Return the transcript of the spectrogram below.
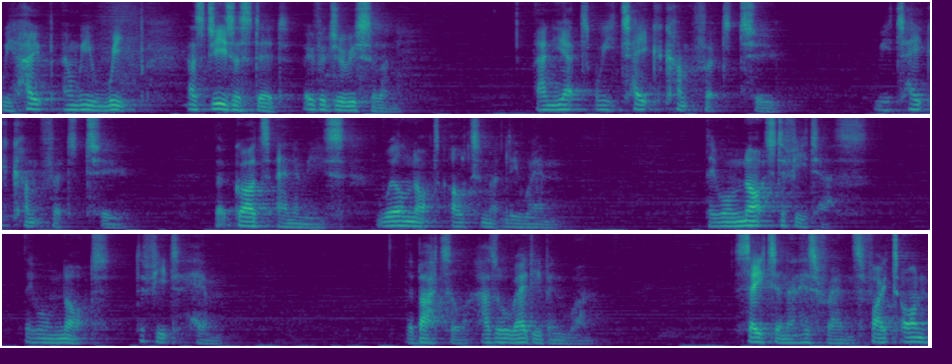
we hope, and we weep, as Jesus did over Jerusalem. And yet we take comfort too. We take comfort too that God's enemies will not ultimately win. They will not defeat us. They will not defeat him. The battle has already been won. Satan and his friends fight on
